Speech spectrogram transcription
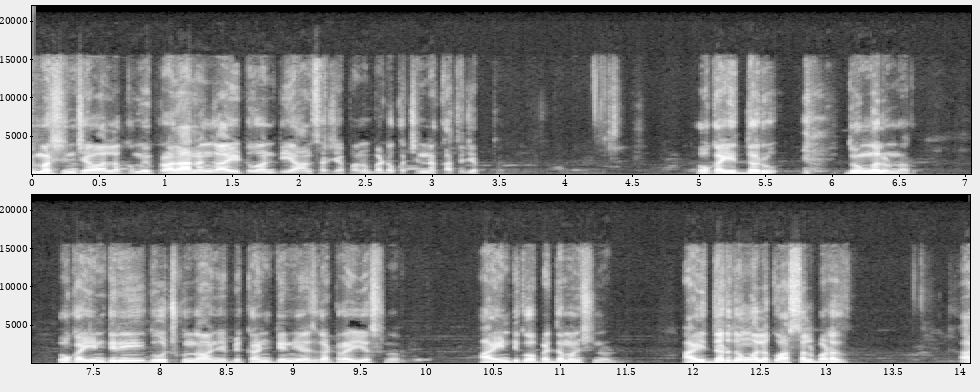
విమర్శించే వాళ్ళకు మీరు ప్రధానంగా ఎటువంటి ఆన్సర్ చెప్పాను బట్ ఒక చిన్న కథ చెప్తాను. ఒక ఇద్దరు దొంగలు ఉన్నారు ఒక ఇంటిని దోచుకుందాం అని చెప్పి కంటిన్యూస్గా ట్రై చేస్తున్నారు. ఆ ఇంటికి ఒక పెద్ద మనిషి ఉన్నాడు. ఆ ఇద్దరు దొంగలకు అస్సలు పడదు. ఆ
